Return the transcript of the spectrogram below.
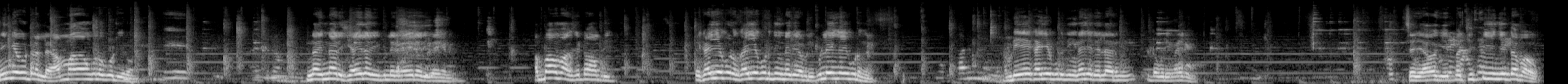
நீங்க விட்டுறல அம்மா தான் உங்களை கூட்டிடும் என்ன என்ன இருக்கு கையில் இருக்கு பிள்ளை கையில் இருக்கு அப்பா அம்மா கிட்ட அப்படி. கையை கொடுங்க கையை கொடுத்தீங்கன்னா அப்படி பிள்ளைங்க கை கொடுங்க. அப்படியே கையை கொடுத்தீங்கன்னா சரி எல்லாரும் கிட்ட கூடிய மாதிரி இருக்கு சரி ஓகே இப்போ சித்தியும் சித்தப்பாவும்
